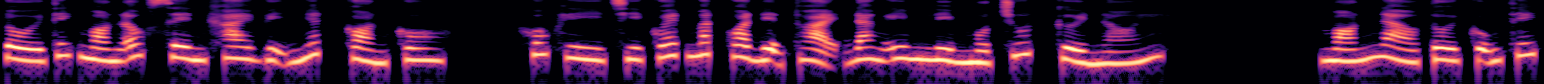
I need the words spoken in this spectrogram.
Tôi thích món ốc sen khai vị nhất còn cô. Khúc Hy Chi quét mắt qua điện thoại đang im lìm một chút cười nói. Món nào tôi cũng thích.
